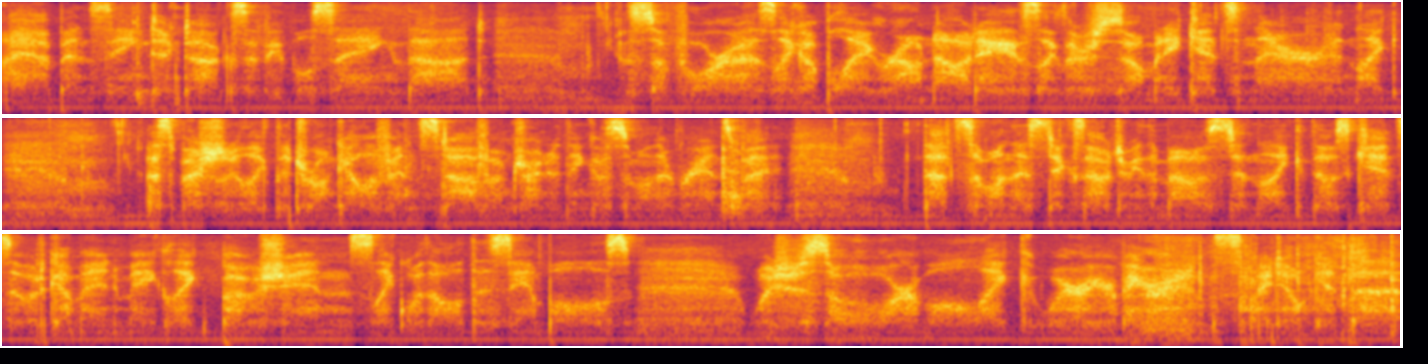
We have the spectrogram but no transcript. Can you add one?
I have been seeing Of people saying that Sephora is like a playground nowadays. Like there's so many kids in there and like especially like the drunk elephant stuff. I'm trying to think of some other brands, but that's the one that sticks out to me the most. And like those kids that would come in and make like potions like with all the samples, which is so horrible. Like, where are your parents? I don't get that.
